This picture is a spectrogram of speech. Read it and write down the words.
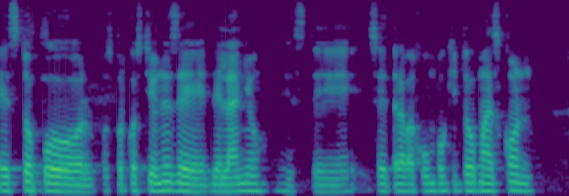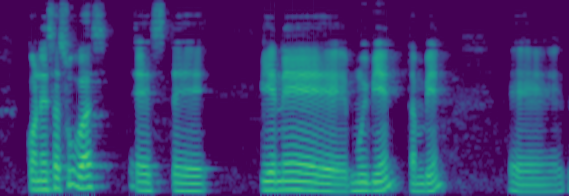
Esto por, pues por cuestiones del año, este, se trabajó un poquito más con, con esas uvas, este, viene muy bien también. Eh,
